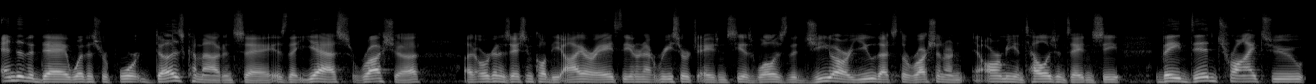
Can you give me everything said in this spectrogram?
end of the day, what this report does come out and say is that yes, Russia, an organization called the IRA, it's the Internet Research Agency, as well as the GRU, that's the Russian Army Intelligence Agency, they did try to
